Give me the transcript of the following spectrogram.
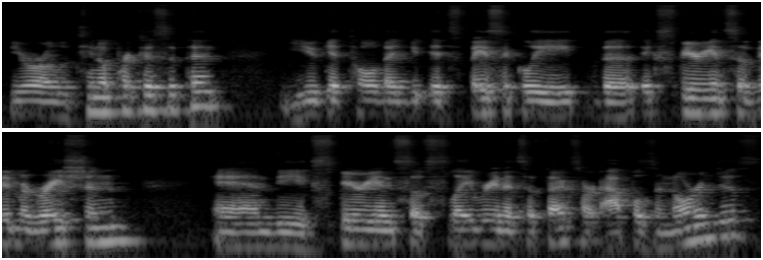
if you're a Latino participant, you get told that it's basically the experience of immigration and the experience of slavery and its effects are apples and oranges.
